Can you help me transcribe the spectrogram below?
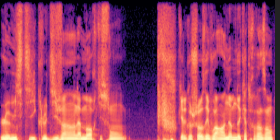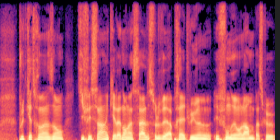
le mystique, le divin, la mort qui sont quelque chose et voir un homme de 80 ans, plus de 80 ans, qui fait ça qui est là dans la salle, se lever après être lui-même effondré en larmes parce que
